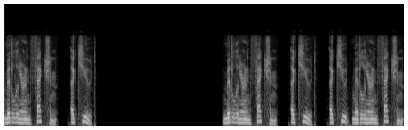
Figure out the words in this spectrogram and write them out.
middle ear infection, acute. Middle ear infection, acute, acute middle ear infection,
